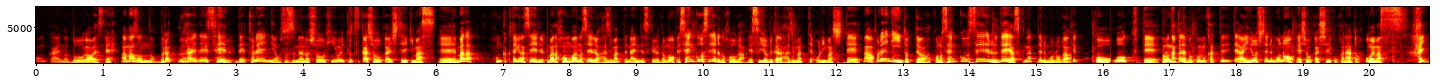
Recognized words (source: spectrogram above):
今回の動画はですね、Amazon のブラックフライデーセールでトレインにおすすめの商品をいくつか紹介していきます。えー、まだ本格的なセール、まだ本番のセールは始まってないんですけれども、先行セールの方が水曜日から始まっておりまして、まあ、トレーニーにとっては、この先行セールで安くなってるものが結構多くて、その中で僕も買っていて愛用してるものを紹介していこうかなと思います。はい。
